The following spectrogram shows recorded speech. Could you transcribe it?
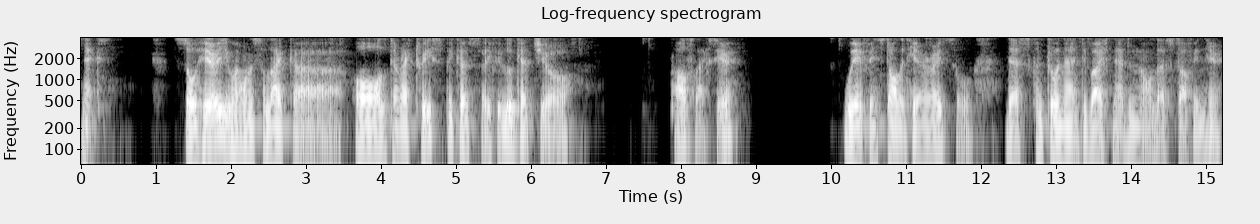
next. So here you might want to select uh, all directories because if you look at your PowerFlex here. We've installed it here, right? So there's control net, device net, and all that stuff in here.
